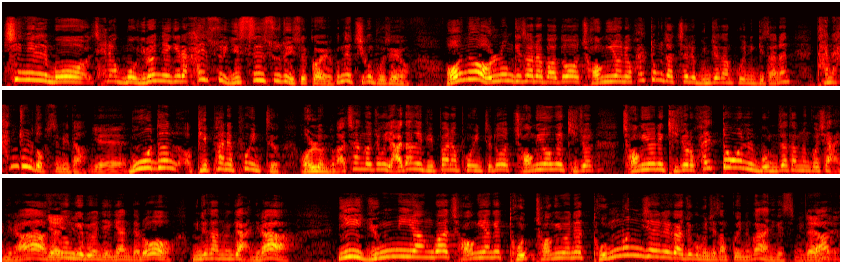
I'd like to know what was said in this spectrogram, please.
친일 뭐 세력 뭐 이런 얘기를 할 수 있을 수도 있을 거예요 근데 지금 보세요 어느 언론 기사를 봐도 정의원의 활동 자체를 문제 삼고 있는 기사는 단 한 줄도 없습니다. 예. 모든 비판의 포인트, 언론도 마찬가지고 야당의 비판의 포인트도 정의원의 기존 정의원의 기존 활동을 문제 삼는 것이 아니라 예, 송영길 예. 의원 얘기한 대로 문제 삼는 게 아니라 이 윤미향과 정의향의 돈- 정의원의 돈 문제를 가지고 문제 삼고 있는 거 아니겠습니까? 네네.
